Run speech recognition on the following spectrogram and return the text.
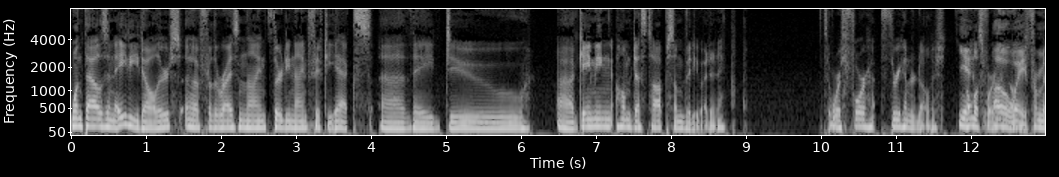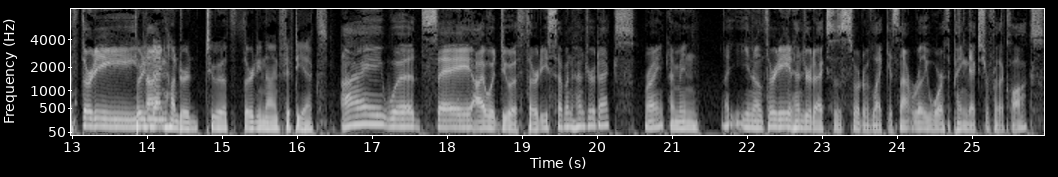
$1,080 uh, for the Ryzen 9 3950X? Uh, they do uh, gaming, home desktop, some video editing. It's worth four three hundred dollars. Yeah, almost four. Oh wait, from a thirty thirty nine hundred to a thirty nine fifty X. I would say I would do a thirty seven hundred X. Right? I mean, Uh, you know, 3800X is sort of like it's not really worth paying the extra for the clocks.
